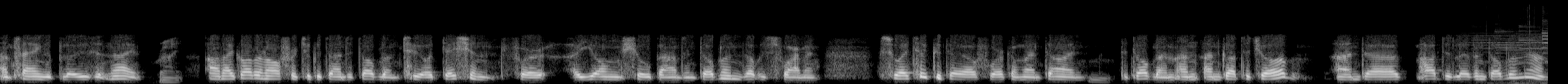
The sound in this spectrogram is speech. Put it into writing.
and playing the blues at night. Right. And I got an offer to go down to Dublin to audition for a young show band in Dublin that was forming. So I took a day off work and went down mm. to Dublin and, and got the job and uh, had to live in Dublin then.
